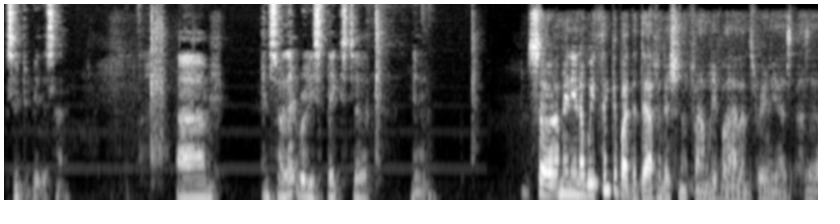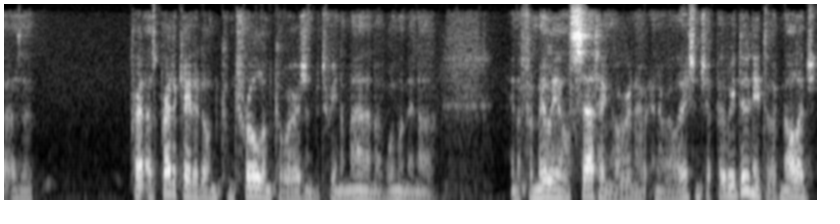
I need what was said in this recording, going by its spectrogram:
seem to be the same. Um, and so that really speaks to, yeah. So, I mean, you know, we think about the definition of family violence really as, as a, as a, as predicated on control and coercion between a man and a woman in a, in a familial setting or in a, in a relationship. But we do need to acknowledge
